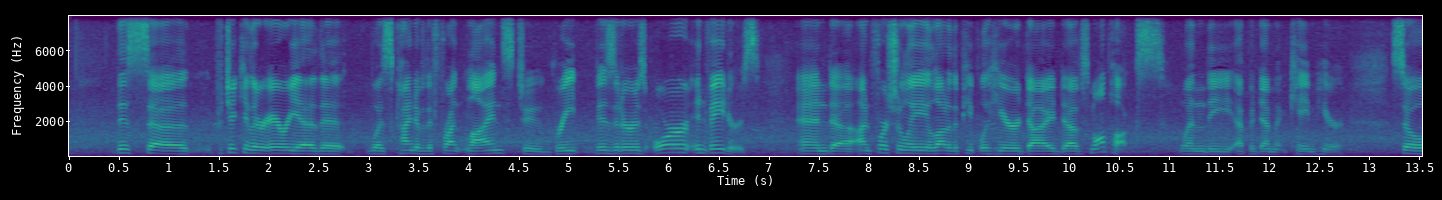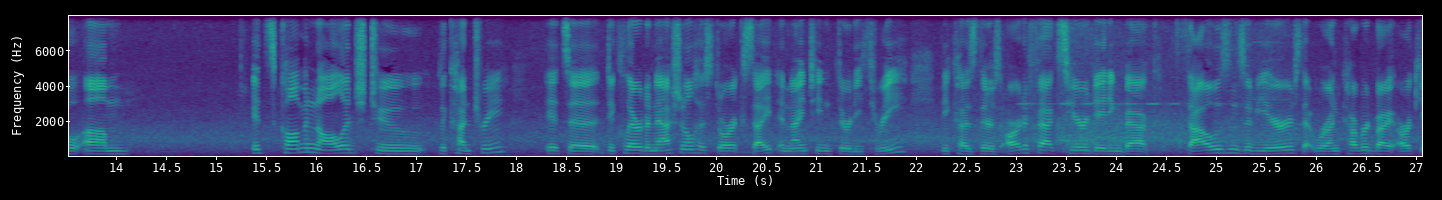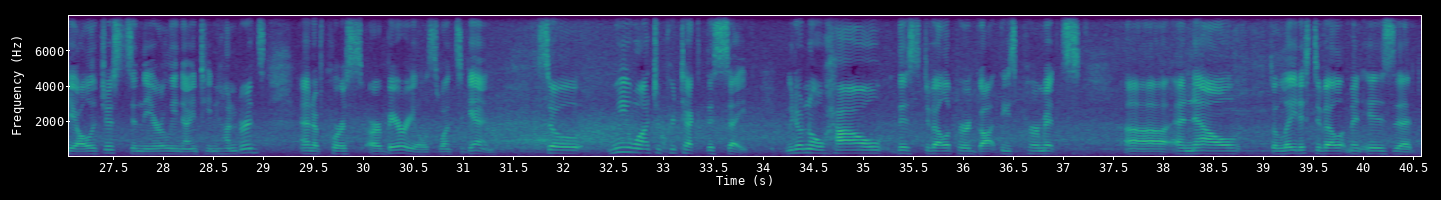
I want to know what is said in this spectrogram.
this uh, particular area that was kind of the front lines to greet visitors or invaders. And uh, unfortunately, a lot of the people here died of smallpox when the epidemic came here. So um, it's common knowledge to the country. It's a, declared a National Historic Site in 1933 because there's artifacts here dating back thousands of years that were uncovered by archaeologists in the early 1900s, and of course our burials once again. So we want to protect this site. We don't know how this developer got these permits, uh, and now the latest development is that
